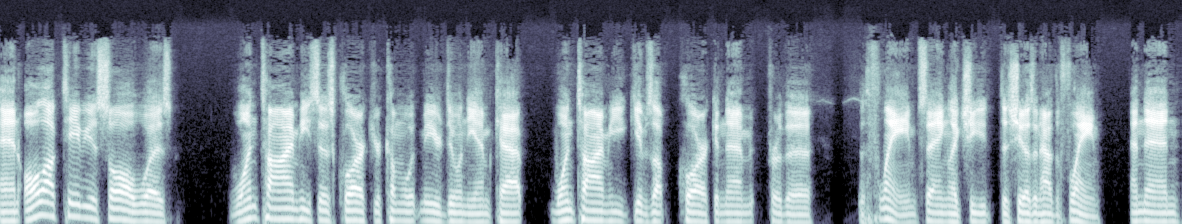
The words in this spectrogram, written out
And all Octavia saw was one time he says, Clarke, you're coming with me, you're doing the MCAP. One time he gives up Clarke and them for the the flame, saying like she that she doesn't have the flame. And then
